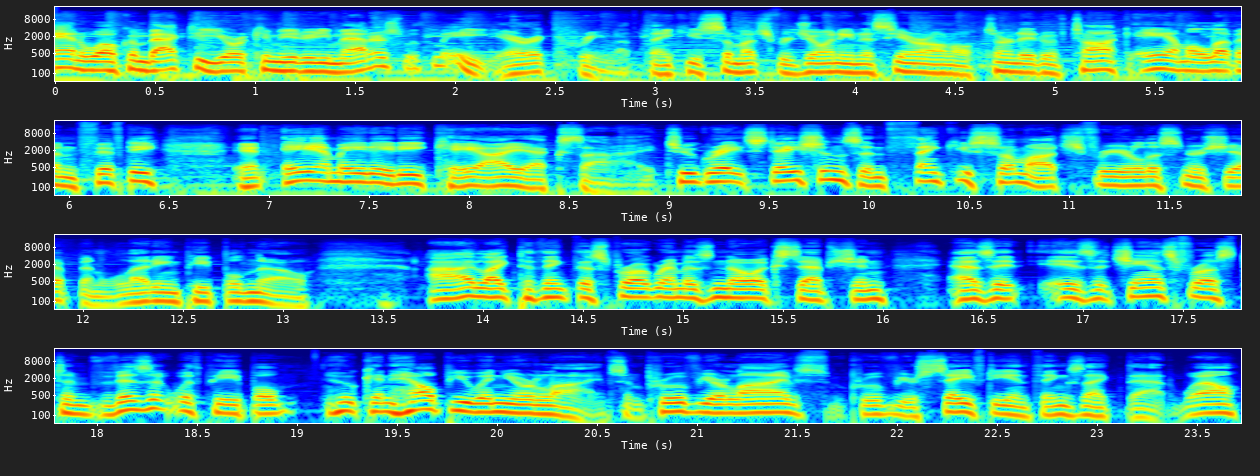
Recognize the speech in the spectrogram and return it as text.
And welcome back to Your Community Matters with me, Erik Crema. Thank you so much for joining us here on Alternative Talk, AM 1150 and AM 880 KIXI. Two great stations, and thank you so much for your listenership and letting people know. I like to think this program is no exception, as it is a chance for us to visit with people who can help you in your lives, improve your lives, improve your safety, and things like that. Well,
